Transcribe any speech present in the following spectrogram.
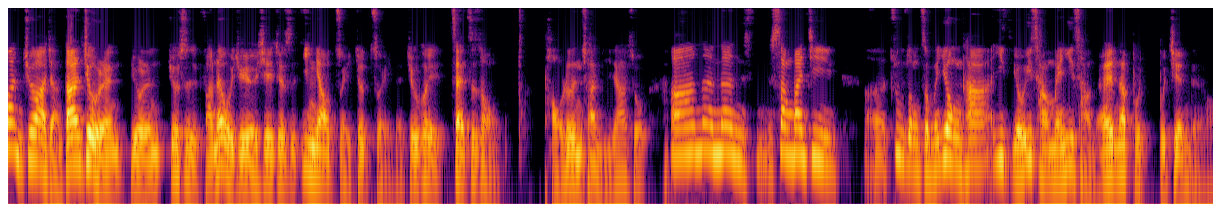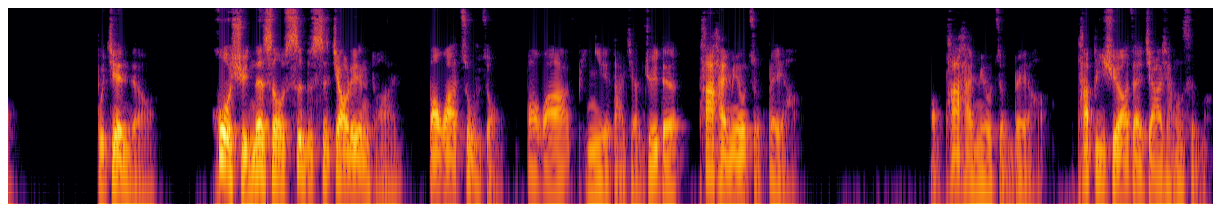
换句话讲，当然就有人有人就是，反正我觉得有些就是硬要嘴就嘴的，就会在这种讨论串底下说啊，那那上半季呃，祝总怎么用他一有一场没一场的，哎，那不不见得哦，不见得哦。或许那时候是不是教练团，包括祝总，包括平野大将，觉得他还没有准备好，哦，他还没有准备好，他必须要再加强什么，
